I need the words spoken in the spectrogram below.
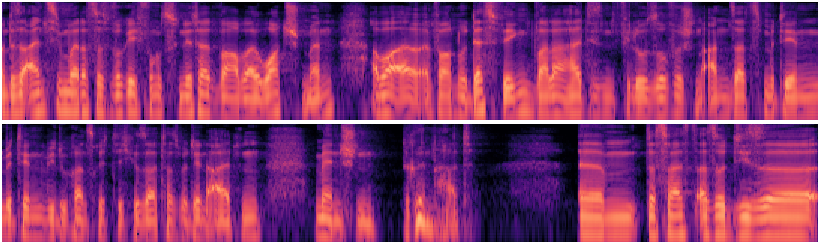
Und das einzige Mal, dass das wirklich funktioniert hat, war bei Watchmen. Aber einfach nur deswegen, weil er halt diesen philosophischen Ansatz mit den, mit den, wie du ganz richtig gesagt hast, mit den alten Menschen drin hat. Ähm, das heißt also, diese,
